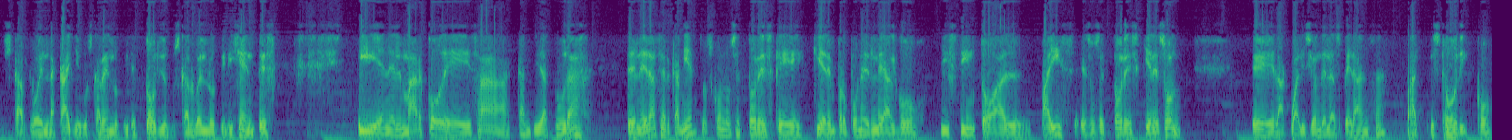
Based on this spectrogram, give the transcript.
buscarlo en la calle, buscar en los directorios, buscarlo en los dirigentes, y en el marco de esa candidatura tener acercamientos con los sectores que quieren proponerle algo distinto al país. Esos sectores, ¿quiénes son? Eh, la coalición de la esperanza, pacto histórico,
